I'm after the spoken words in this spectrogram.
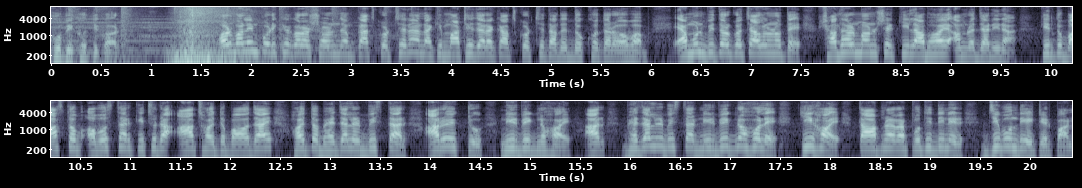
খুবই ক্ষতিকর। ফরমালিন পরীক্ষা করার সরঞ্জাম কাজ করছে না, নাকি মাঠে যারা কাজ করছে তাদের দক্ষতার অভাব? এমন বিতর্ক চালানোতে সাধারণ মানুষের কী লাভ হয় আমরা জানি না, কিন্তু বাস্তব অবস্থার কিছুটা আঁচ হয়তো পাওয়া যায়, হয়তো ভেজালের বিস্তার আরও একটু নির্বিঘ্ন হয়। আর ভেজালের বিস্তার নির্বিঘ্ন হলে কি হয় তা আপনারা প্রতিদিনের জীবন দিয়ে টের পান।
